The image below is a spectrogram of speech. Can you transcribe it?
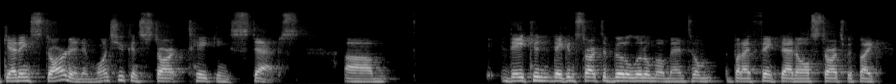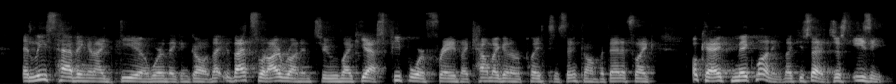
getting started. And once you can start taking steps um, they can they can start to build a little momentum but i think that all starts with like at least having an idea where they can go. That, that's what i run into. Like yes people are afraid like how am i going to replace this income? But then it's like okay make money like you said it's just easy.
